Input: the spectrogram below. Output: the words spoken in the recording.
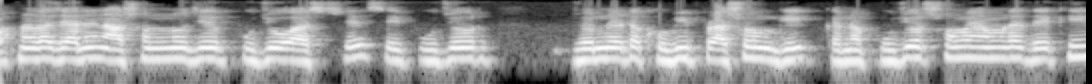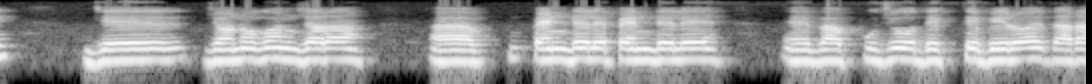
আপনারা জানেন আসন্ন যে পুজো আসছে সেই পুজোর জন্য এটা খুবই প্রাসঙ্গিক কেন পুজোর সময় আমরা দেখি যে জনগণ যারা প্যান্ডেলে প্যান্ডেলে বা পুজো দেখতে বেরোয় তারা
